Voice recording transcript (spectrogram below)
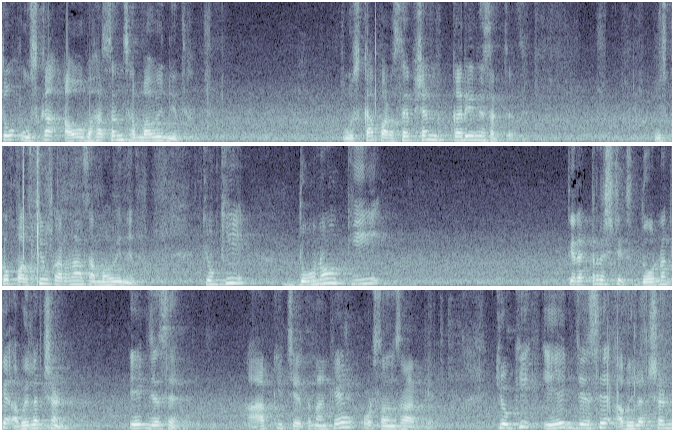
तो उसका अवभाषण संभव ही नहीं था। उसका परसेप्शन कर ही नहीं सकते थे। उसको परस्यू करना संभव ही नहीं था। क्योंकि दोनों की कैरेक्टरिस्टिक्स दोनों के अभिलक्षण एक जैसे हैं, आपकी चेतना के और संसार के। क्योंकि एक जैसे अभिलक्षण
